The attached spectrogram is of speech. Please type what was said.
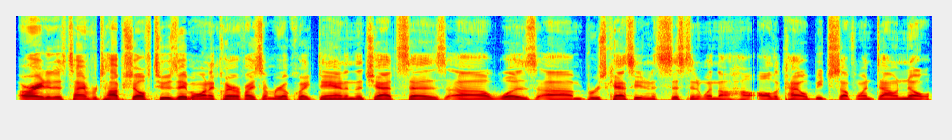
All right, it is time for Top Shelf Tuesday, but I want to clarify something real quick. Dan in the chat says, uh, was um, Bruce Cassidy an assistant when the all the Kyle Beach stuff went down? No,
